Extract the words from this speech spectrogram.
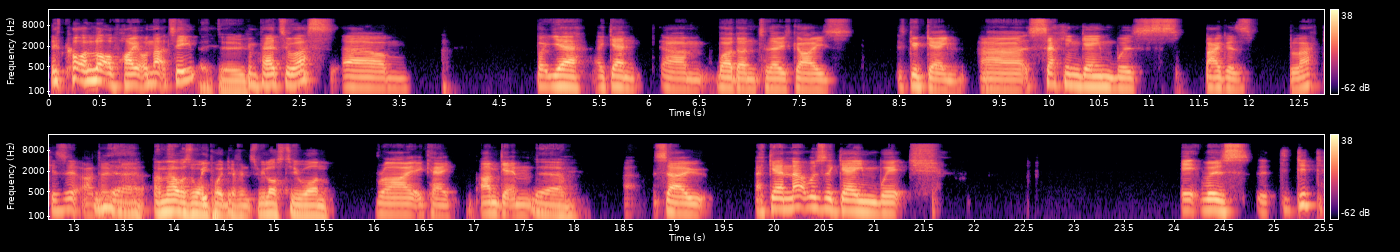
they've got a lot of height on that team they do. compared to us. Um, but yeah, again, um, well done to those guys. It's a good game. Uh, second game was Baggers Black, is it? I don't Yeah, know. and that was one We- point difference. We lost two one. Right. Okay. I'm getting Yeah, so again. That was a game which it was did.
